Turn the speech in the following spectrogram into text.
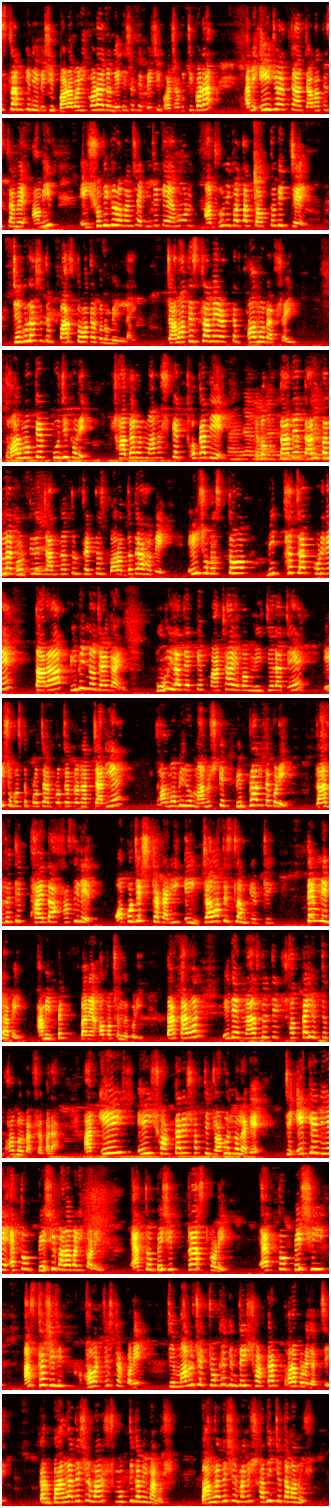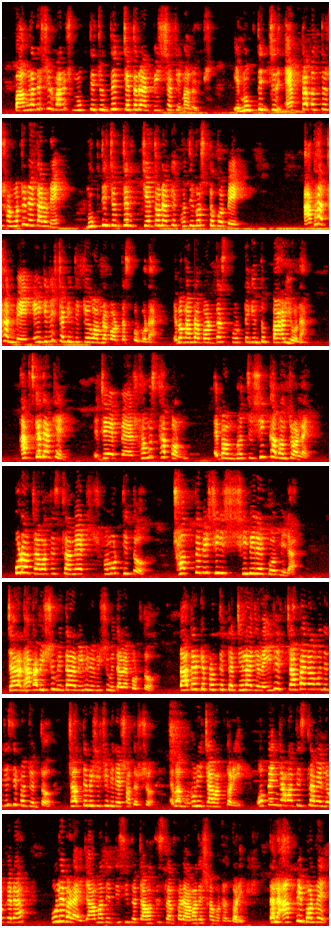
ইসলামকে নিয়ে বেশি বাড়াবাড়ি করা এবং এদের সাথে বেশি ঘষাঘষি করা। আর এই যে একটা জামাত ইসলামের আমির, এই শফিকুর রহমান সাহেব নিজেকে এমন আধুনিকতার তত্ত্ব দিচ্ছে, যেগুলোর সাথে বাস্তবতার কোনো মিল নাই। জামাত ইসলামের একটা ধর্ম ব্যবসায়ী, ধর্মকে পুঁজি করে সাধারণ মানুষকে ধোকা দিয়ে এবং তাদের দাঁড়িপাল্লায় ভোট দিলে জান্নাতুল ফেরদৌস বরাদ্দ দেওয়া হবে, এই সমস্ত মিথ্যাচার করে তারা বিভিন্ন জায়গায় মহিলাদেরকে পাঠায় এবং নিজেরা যে এই সমস্ত প্রচার প্রচারণা চালিয়ে ধর্মভীরু মানুষকে বিভ্রান্ত করে রাজনৈতিক ফায়দা হাসিলের অপচেষ্টাকারী এই জামাত ইসলামকে ঠিক তেমনি ভাবে আমি মানে অপছন্দ করি। তার কারণ এদের রাজনৈতিক সত্তাই হচ্ছে ধর্ম ব্যবসা করা। আর এই এই সরকারের সবচেয়ে জঘন্য লাগে যে একে নিয়ে এত বেশি বাড়াবাড়ি করে, এত বেশি ট্রাস্ট করে, এত বেশি আস্থাশীল হওয়ার চেষ্টা করে যে মানুষের চোখে কিন্তু এই সরকার ধরা পড়ে যাচ্ছে। বাংলাদেশের মানুষ মুক্তিকামী মানুষ, বাংলাদেশের মানুষ স্বাধীন চেতা মানুষ, বাংলাদেশের মানুষ মুক্তিযুদ্ধের চেতনায় বিশ্বাসী মানুষ। এই মুক্তিযুদ্ধ একটা মাত্র সংগঠনের কারণে মুক্তিযুদ্ধের চেতনাকে ক্ষতিগ্রস্ত করবে, আঘাত হানবে, এই জিনিসটা কিন্তু কেউ আমরা বরদাস্ত করব না এবং আমরা বরদাস্ত করতে কিন্তু পারিও না। আজকে দেখেন যে সংস্থাপন এবং হচ্ছে শিক্ষা মন্ত্রণালয়, পুরো জামাত ইসলামের সমর্থিত ছত্রবেশী শিবিরের কর্মীরা যারা ঢাকা বিশ্ববিদ্যালয়, বিভিন্ন বিশ্ববিদ্যালয়ে পড়তো, তাদেরকে প্রত্যেকটা জেলায় জেলায় ইভেন চাপাইনবাবগঞ্জের ডিসি পর্যন্ত ছত্রবেশী শিবিরের সদস্য এবং উনি জামাত করে। ওপেন জামাত ইসলামের লোকেরা বলে বেড়ায় যে আমাদের ডিসি তো জামাত ইসলাম করে, আমাদের সংগঠন করে। তাহলে আপনি বলবেন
